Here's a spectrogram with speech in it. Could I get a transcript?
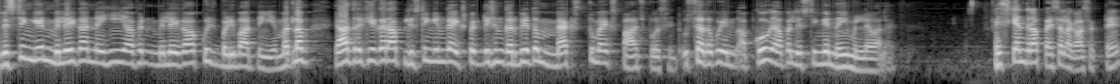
लिस्टिंग गेन मिलेगा नहीं या फिर मिलेगा, कुछ बड़ी बात नहीं है। मतलब याद रखिए, अगर आप लिस्टिंग गेन का एक्सपेक्टेशन कर भी है तो मैक्स टू मैक्स पाँच परसेंट। उससे ज़्यादा कोई आपको यहाँ पर लिस्टिंग गेन नहीं मिलने वाला है। इसके अंदर आप पैसा लगा सकते हैं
